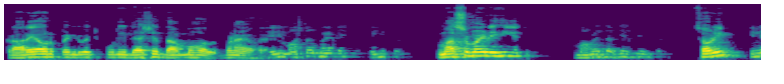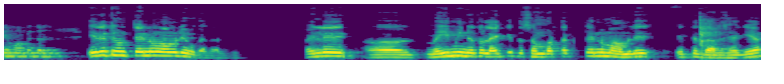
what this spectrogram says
ਕਰਾ ਰਿਹਾ ਔਰ ਪਿੰਡ ਵਿੱਚ ਪੂਰੀ ਦਹਿਸ਼ਤ ਦਾ ਮਾਹੌਲ ਬਣਾਇਆ ਹੋਇਆ। ਹੈ ਮਾਸਟਰਮਾਈਂਡ ਹੈ ਇਹੀ ਤਾਂ ਮਾਸਟਰਮਾਈਂਡ ਇਹੀ ਹੈ ਜੀ। ਮਾਮਲੇ ਦਰਜ ਇਸ ਦੇ ਉੱਪਰ? ਸੌਰੀ ਕਿੰਨੇ ਮਾਮਲੇ ਦਰਜ? ਇਹਦੇ ਤੇ ਹੁਣ ਤਿੰਨ ਮਾਮਲੇ ਹੋ ਗਏ ਦਰਜ। ਪਹਿਲੇ ਮਈ ਮਹੀਨੇ ਤੋਂ ਲੈ ਕੇ ਦਸੰਬਰ ਤੱਕ ਤਿੰਨ ਮਾਮਲੇ ਇੱਥੇ ਦਰਜ ਹੈਗੇ ਆ।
